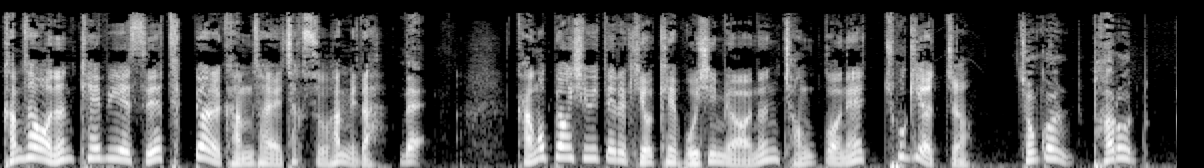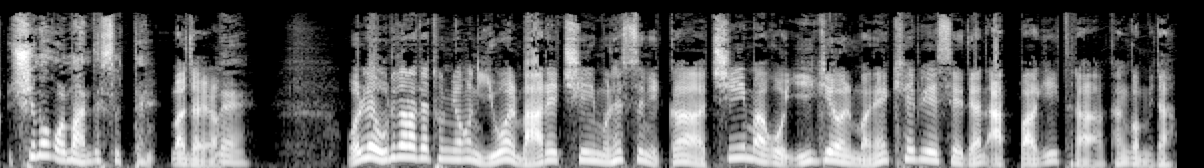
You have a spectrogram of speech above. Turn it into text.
감사원은 KBS의 특별 감사에 착수합니다. 네. 강호병 시위 때를 기억해 보시면은 정권의 초기였죠. 정권 바로 취임하고 얼마 안 됐을 때. 맞아요. 네. 원래 우리나라 대통령은 2월 말에 취임을 했으니까 취임하고 2개월 만에 KBS에 대한 압박이 들어간 겁니다.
